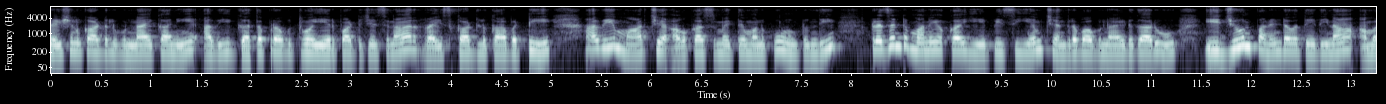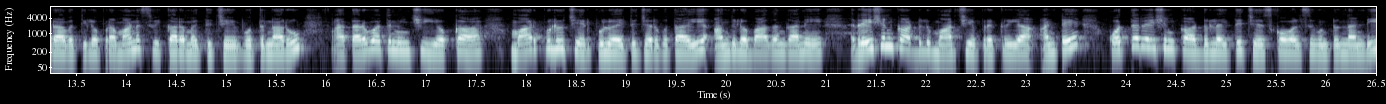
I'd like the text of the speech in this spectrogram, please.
రేషన్ కార్డులు ఉన్నాయి కానీ అవి గత ప్రభుత్వం ఏర్పాటు చేసిన రైస్ కార్డులు కాబట్టి అవి మార్చే అవకాశం అయితే మనకు ఉంటుంది. ప్రజెంట్ మన యొక్క ఏపీ సీఎం చంద్రబాబు నాయుడు గారు ఈ జూన్ పన్నెండవ తేదీన అమరావతిలో ప్రమాణ స్వీకారం అయితే చేయబోతున్నారు. ఆ తర్వాత నుంచి ఈ యొక్క మార్పులు చేర్పులు అయితే జరుగుతాయి. అందులో భాగంగానే రేషన్ కార్డులు మార్చే ప్రక్రియ అంటే కొత్త రేషన్ కార్డులు అయితే చేసుకోవాల్సి ఉంటుందండి.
